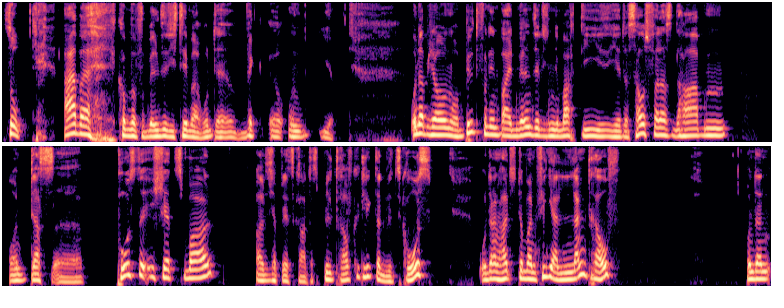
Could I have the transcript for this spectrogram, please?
So, aber kommen wir vom Wellensittich-Thema runter, weg äh, und hier. Und habe ich auch noch ein Bild von den beiden Wellensittichen gemacht, die hier das Haus verlassen haben. Und das äh, poste ich jetzt mal. Also ich habe jetzt gerade das Bild draufgeklickt, dann wird's groß. Und dann halte ich da meinen Finger lang drauf. Und dann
